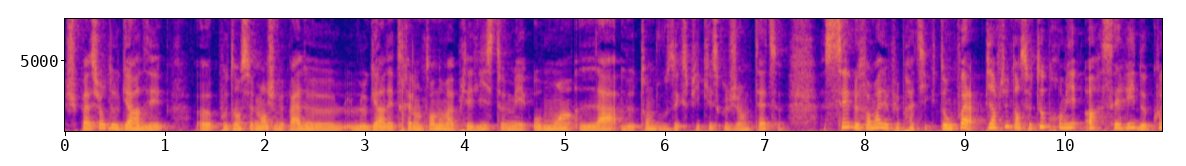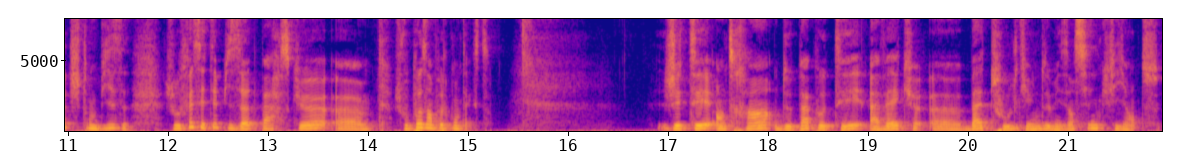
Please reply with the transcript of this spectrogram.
Je suis pas sûre de le garder. Euh, potentiellement je vais pas le, garder très longtemps dans ma playlist, mais au moins là le temps de vous expliquer ce que j'ai en tête, c'est le format le plus pratique. Donc voilà, bienvenue dans ce tout premier hors série de Coach Ton Bise. Je vous fais cet épisode parce que euh, je vous pose un peu le contexte j'étais en train de papoter avec euh, Batoul, qui est une de mes anciennes clientes.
